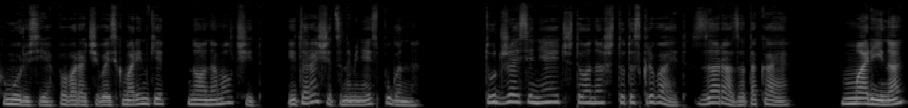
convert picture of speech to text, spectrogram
Хмурюсь я, поворачиваясь к Маринке, но она молчит и таращится на меня испуганно. Тут же осеняет, что она что-то скрывает. Зараза такая. «Марина!»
